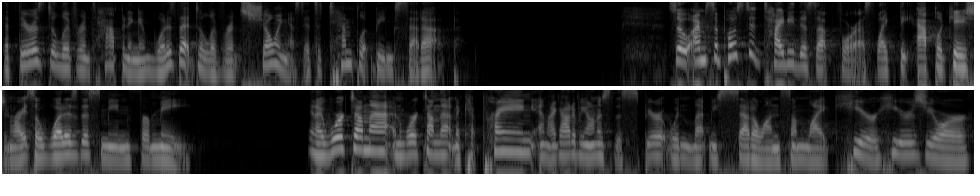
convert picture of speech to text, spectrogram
That there is deliverance happening. And what is that deliverance showing us? It's a template being set up. So I'm supposed to tidy this up for us, like the application, right? So, what does this mean for me? And I worked on that and worked on that and I kept praying. And I got to be honest, the Spirit wouldn't let me settle on some, like, here, here's your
